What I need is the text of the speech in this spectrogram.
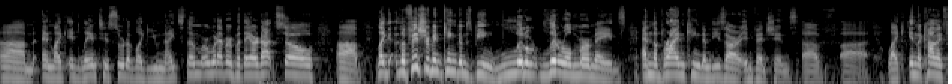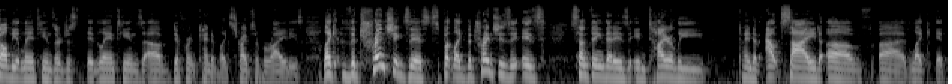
um, and like Atlantis sort of like unites them or whatever, but they are not so uh, like the Fisherman kingdoms being little literal mermaids, and the Brine kingdom. These are inventions of uh, like in the comics, all the Atlanteans are just Atlanteans of different kind of like stripes or varieties. Like the trench exists, but like the trench is is something that is entirely kind of outside of uh, like it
